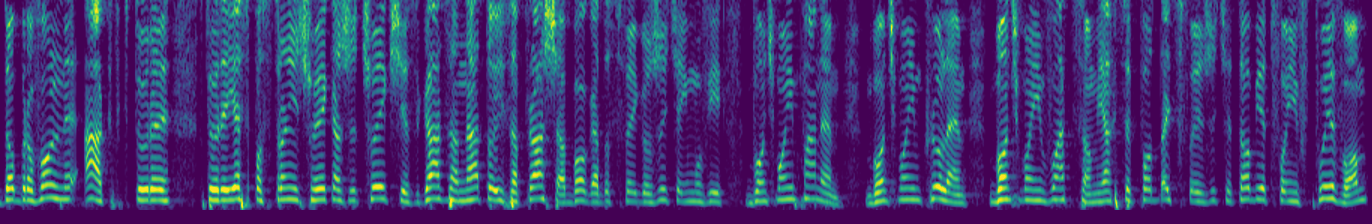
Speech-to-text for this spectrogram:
dobrowolny akt, który, który jest po stronie człowieka, że człowiek się zgadza na to i zaprasza Boga do swojego życia i mówi: bądź moim Panem, bądź moim królem, bądź moim władcą. Ja chcę poddać swoje życie Tobie, Twoim wpływom.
